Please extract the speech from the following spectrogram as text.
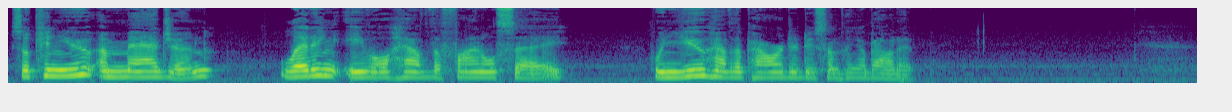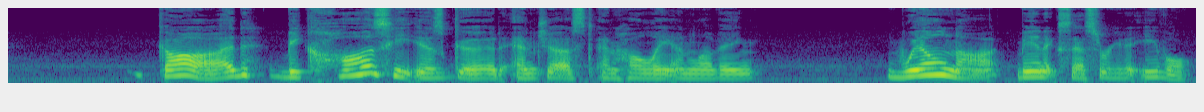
So, can you imagine letting evil have the final say when you have the power to do something about it? God, because He is good and just and holy and loving, will not be an accessory to evil.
